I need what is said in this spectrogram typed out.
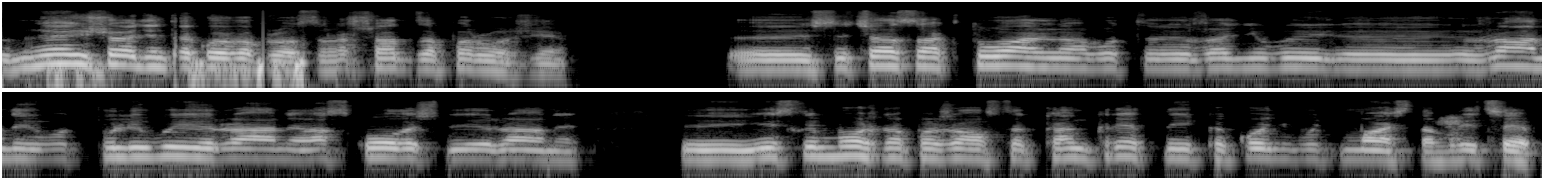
У меня еще один такой вопрос. Рашад Запорожье. Э, Сейчас актуально вот э, раневые э, раны, вот пулевые раны, осколочные раны. Э, Если можно, пожалуйста, конкретный какой-нибудь мазь, там рецепт.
